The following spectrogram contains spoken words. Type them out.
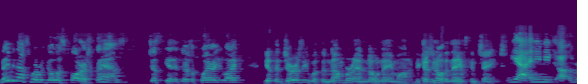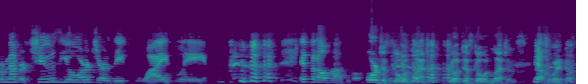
maybe that's where we go as far as fans. Just get if there's a player you like, get the jersey with the number and no name on it, because you know the names can change. Yeah, and you need to uh, remember choose your jersey wisely, if at all possible. Or just go with legends. go just go with legends. That's Yeah. the way to do it.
